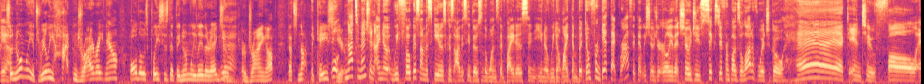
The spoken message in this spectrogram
Yeah. So normally it's really hot and dry right now. All those places that they normally lay their eggs Yeah. are, are drying up. That's not the case Well, here. not to mention, I know we focus on mosquitoes because obviously those are the ones that bite us, and you know we don't like them. But don't forget that graphic that we showed you earlier that showed you six different bugs, a lot of which go heck into fall and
